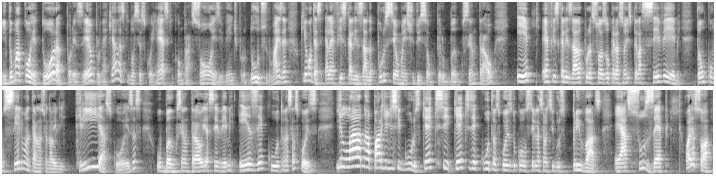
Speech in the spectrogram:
Então, uma corretora, por exemplo, né, aquelas que vocês conhecem, que compra ações e vende produtos e tudo mais, né, o que acontece? Ela é fiscalizada por ser uma instituição pelo Banco Central e é fiscalizada por as suas operações pela CVM. Então, o Conselho Monetário Nacional ele cria as coisas, o Banco Central e a CVM executam essas coisas. E lá na parte de seguros, quem é que, se, quem é que executa as coisas do Conselho Nacional de Seguros Privados? É a SUSEP. Olha só,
